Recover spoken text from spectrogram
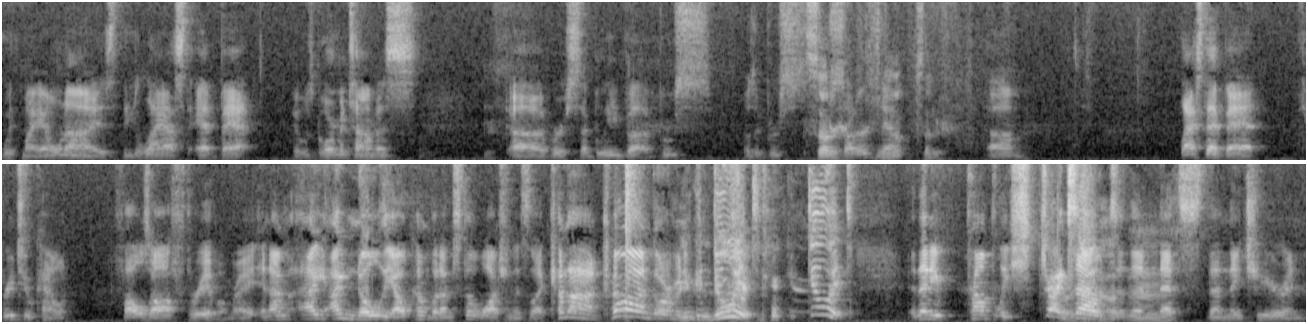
with my own eyes the last at bat. It was Gorman Thomas uh, versus I believe uh, Bruce. Was it Bruce Sutter. Sutter. Yeah. Yep, Sutter. Um, last at bat, three two count, fouls off three of them. Right, and I'm I, I know the outcome, but I'm still watching this like, come on, come on, Gorman, you, You can, can do do it, it." you can do it. And then he promptly strikes Strikes out, out, and then mm. that's then they cheer. And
